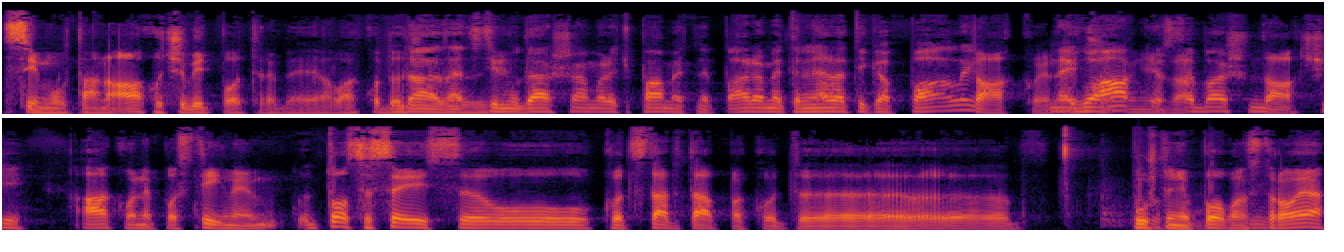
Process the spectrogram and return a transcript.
simultano, ako će biti potrebe, jel? Ako dođe Da, znači ti mu daš, ajmo reći, pametne parametre, ne da ti ga pali, tako je, nego ako se baš da. muči. Ako ne postigne, to se sve is, u, kod startupa, kod e, puštanja u pogon stroja,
